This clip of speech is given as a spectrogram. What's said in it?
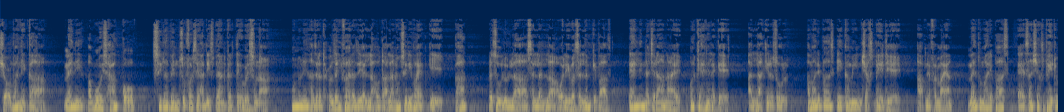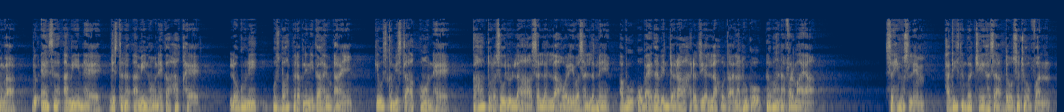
شعبہ نے کہا، میں نے ابو اسحاق کو سلا بن زفر سے حدیث بیان کرتے ہوئے سنا۔ انہوں نے حضرت حضیفہ رضی اللہ تعالیٰ عنہ سے روایت کی۔ کہا، رسول اللہ صلی اللہ علیہ وسلم کے پاس اہل نجران آئے اور کہنے لگے، اللہ کے رسول، ہمارے پاس ایک امین شخص بھیجئے آپ نے فرمایا، میں تمہارے پاس ایسا شخص بھیجوں گا جو ایسا امین ہے جس طرح امین ہونے کا حق ہے۔ لوگوں نے اس بات پر اپنی نگاہیں اٹھائیں۔ کہ اس کا مصداق کون ہے؟ کہا تو رسول اللہ صلی اللہ علیہ وسلم نے ابو عبیدہ بن جراح رضی اللہ تعالیٰ عنہ کو روانہ فرمایا۔ صحیح مسلم، حدیث نمبر 6254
